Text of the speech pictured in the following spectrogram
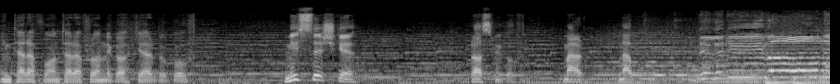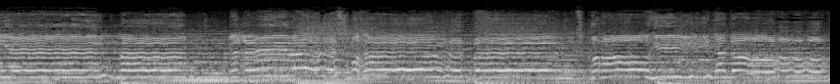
این طرف و آن طرف را نگاه کرد و گفت نیستش که. راست می‌گفت. مرد نبود. دل دیوانه من به غیر از محبت گناهی ندارد.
